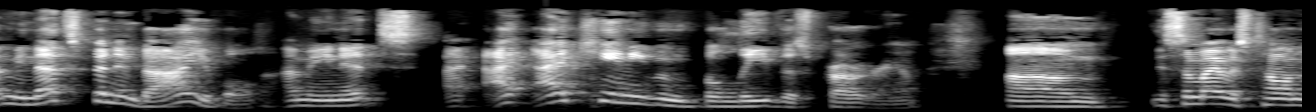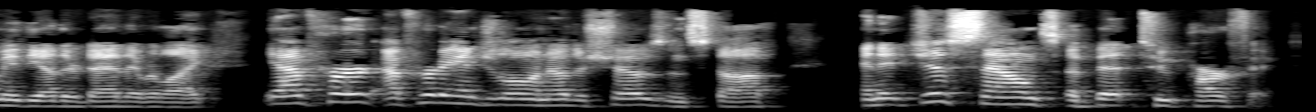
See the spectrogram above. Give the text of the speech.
I mean, that's been invaluable. I mean, it's, I, I can't even believe this program. Um, somebody was telling me the other day, they were like, yeah, I've heard, I've heard Angelo on other shows and stuff, and it just sounds a bit too perfect.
